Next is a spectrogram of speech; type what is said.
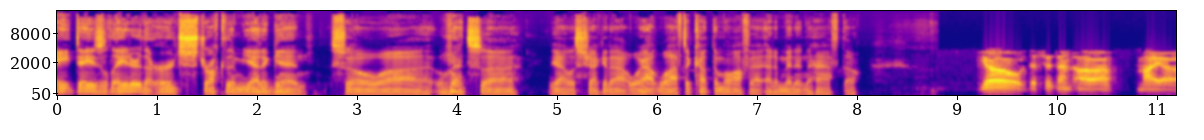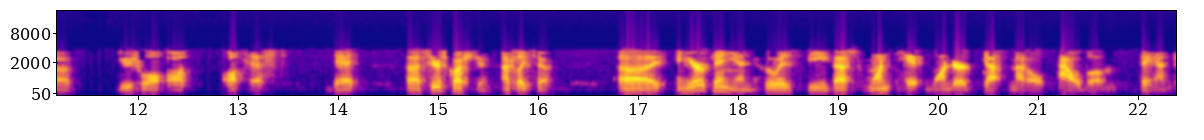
eight days later, the urge struck them yet again. So uh, let's uh, yeah, let's check it out. We'll have, we'll have to cut them off at, at a minute and a half though. Yo, this isn't uh my uh usual aut- autist bit. Uh, serious question, actually two. Uh, in your opinion, who is the best one-hit wonder death metal album band?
